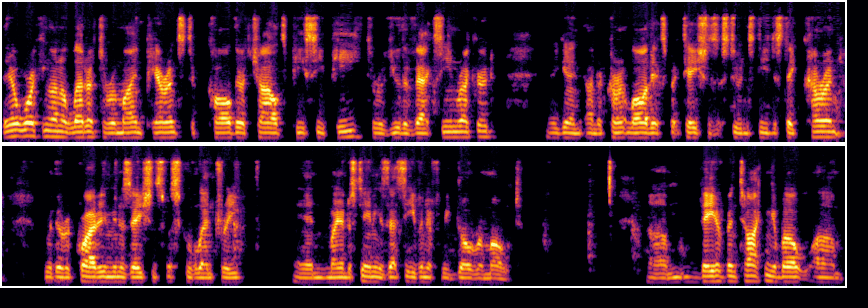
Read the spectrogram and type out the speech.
they are working on a letter to remind parents to call their child's PCP to review the vaccine record. And again, under current law, the expectation is that students need to stay current with the required immunizations for school entry. And my understanding is that's even if we go remote. Um, they have been talking about um,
